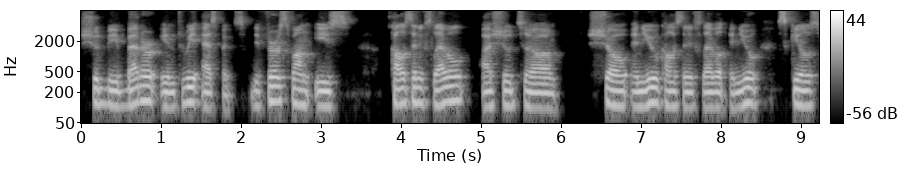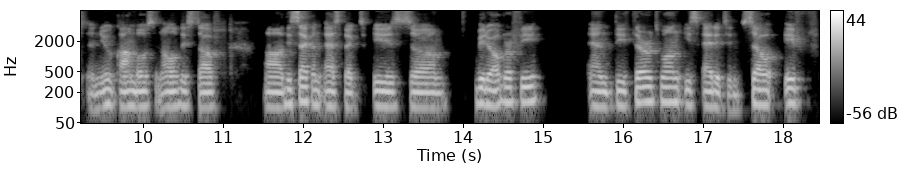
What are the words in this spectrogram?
should be better in three aspects the first one is calisthenics level i should uh, show a new calisthenics level, a new skills, a new combos, and all of this stuff. Uh, the second aspect is um, videography, and the third one is editing. So if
